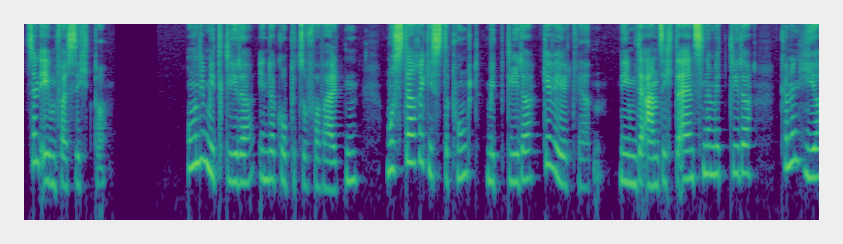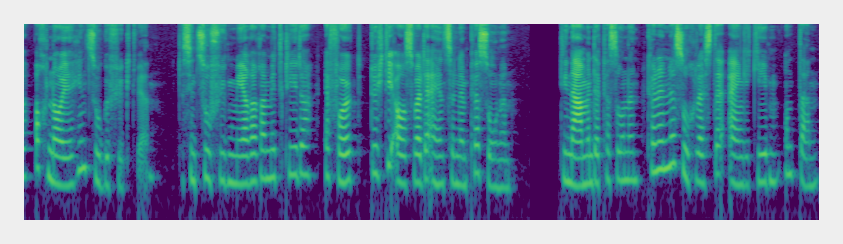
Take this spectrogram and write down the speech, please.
sind ebenfalls sichtbar. Um die Mitglieder in der Gruppe zu verwalten, muss der Registerpunkt Mitglieder gewählt werden. Neben der Ansicht der einzelnen Mitglieder können hier auch neue hinzugefügt werden. Das Hinzufügen mehrerer Mitglieder erfolgt durch die Auswahl der einzelnen Personen. Die Namen der Personen können in der Suchleiste eingegeben und dann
